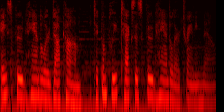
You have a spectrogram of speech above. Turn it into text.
acefoodhandler.com to complete Texas Food Handler training now.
